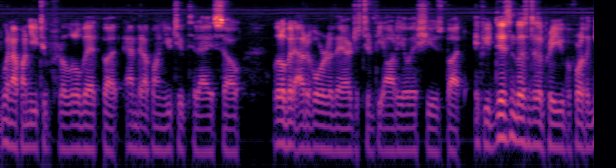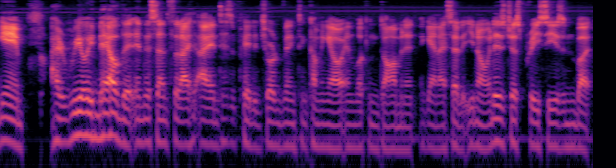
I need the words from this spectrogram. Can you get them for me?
went up on YouTube for a little bit, but ended up on YouTube today. So a little bit out of order there just due to the audio issues. But if you didn't listen to the preview before the game, I really nailed it in the sense that I, I anticipated Jordan Binnington coming out and looking dominant. Again, I said, it, you know, it is just preseason, but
